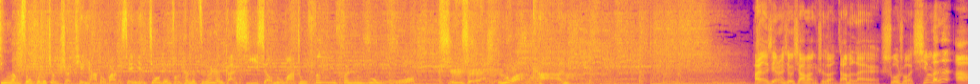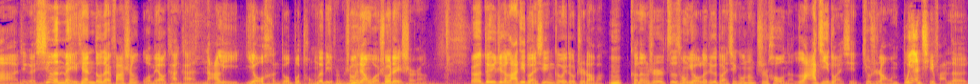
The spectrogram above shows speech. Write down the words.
新浪、搜狐的正事儿，天涯、豆瓣的闲言，焦点访谈的责任感，嬉笑怒骂中纷纷入伙，时事乱砍。海洋现场秀下半个时段，咱们来说说新闻啊。这个新闻每天都在发生，我们要看看哪里有很多不同的地方。首先我说这事儿啊，呃，对于这个垃圾短信，各位都知道吧？嗯，可能是自从有了这个短信功能之后呢，垃圾短信就是让我们不厌其烦的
